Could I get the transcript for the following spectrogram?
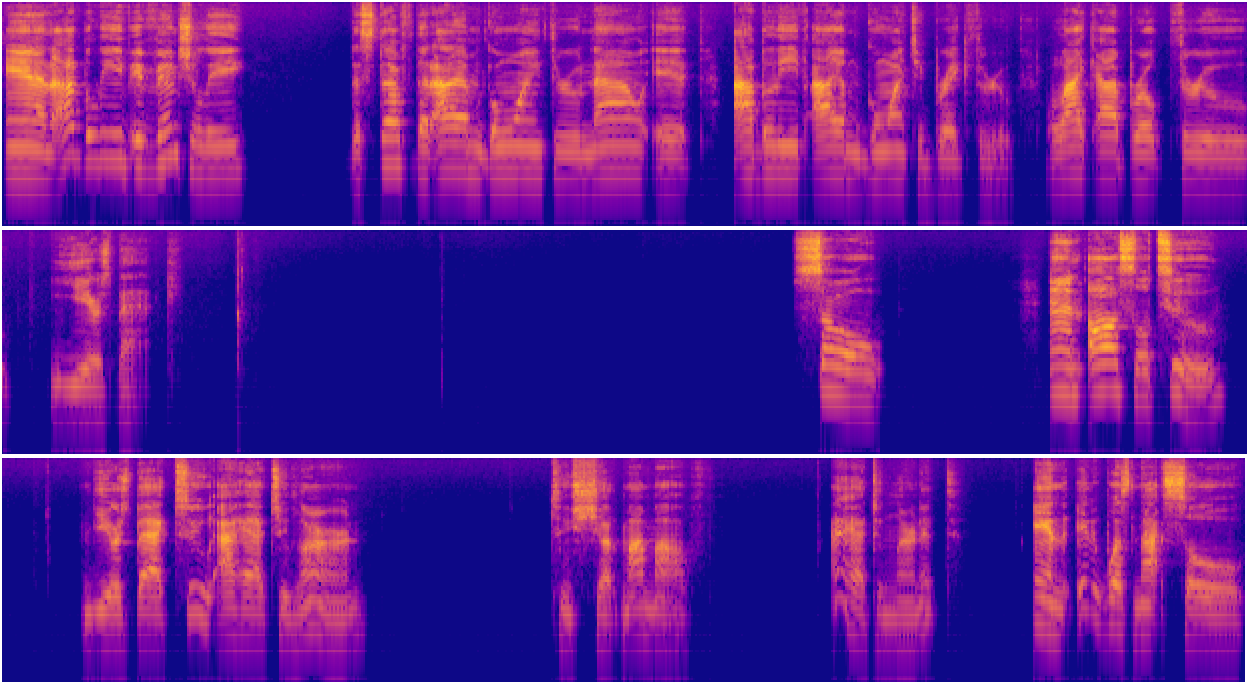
And I believe eventually the stuff that I am going through now, it I believe I am going to break through like I broke through years back. So, and also too, years back too, I had to learn to shut my mouth. I had to learn it. And it was not so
